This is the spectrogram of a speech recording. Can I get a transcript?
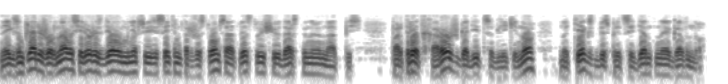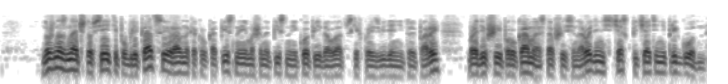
На экземпляре журнала Сережа сделал мне в связи с этим торжеством соответствующую дарственную надпись «Портрет хорош, годится для кино», но текст — беспрецедентное говно. Нужно знать, что все эти публикации, равно как рукописные и машинописные копии довлатовских произведений той поры, бродившие по рукам и оставшиеся на родине, сейчас к печати непригодны.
